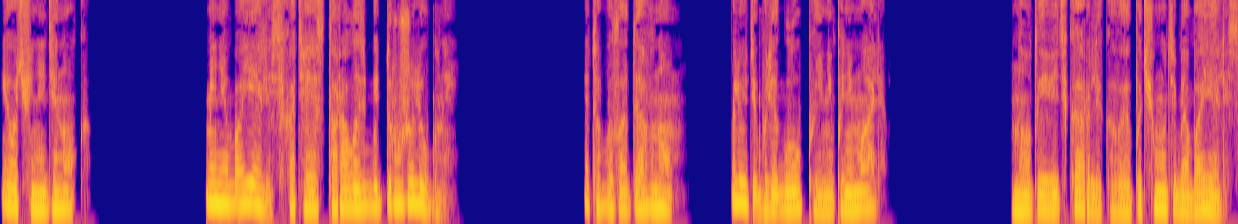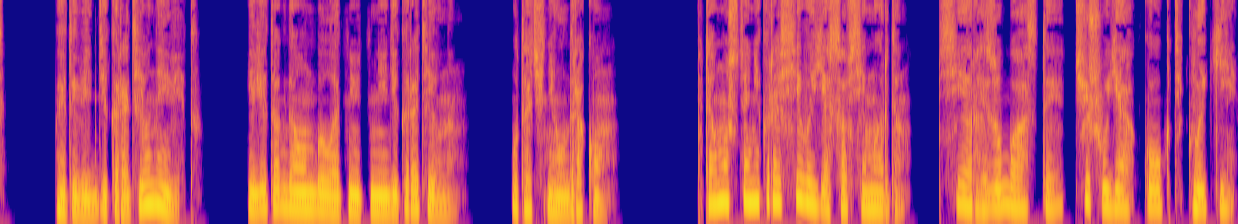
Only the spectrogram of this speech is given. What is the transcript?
и очень одиноко. Меня боялись, хотя я старалась быть дружелюбной. Это было давно. Люди были глупые, не понимали. «Но ты ведь карликовая, почему тебя боялись? Это ведь декоративный вид? Или тогда он был отнюдь не декоративным?» — уточнил дракон. «Потому что некрасивый я совсем, Ирден. Серый, зубастый, чешуя, когти, клыки.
